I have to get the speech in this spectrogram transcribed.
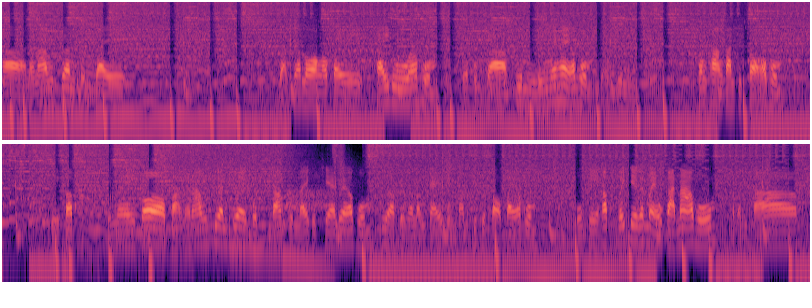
ถ้านานาเพื่อนสนใจ อยากจะลองเอาไปใช้ดูครับผม เดี๋ยวผมจะขึ้นลิงก์ไว้ให้ครับผม เดี๋ยวขึ้นช่องทางการติดต่อครับผมโอเคครับยังไงก็ฝากนานาเพื่อนๆช่วยกดติดตามกดไลค์กดแชร์ด้วยครับผม เพื่อเป็นกำลังใจให้ผมทำคลิปต่อไปครับผม โอเคครับ ไว้เจอกันใหม่โอกาสหน้าครับผม สวัสดีครับ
